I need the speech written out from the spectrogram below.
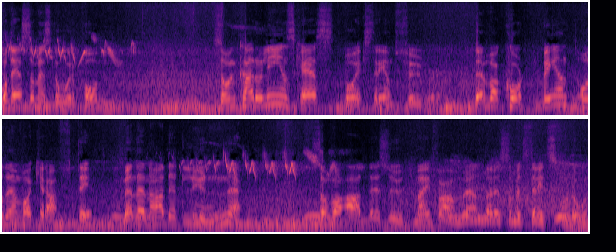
Och det är som en stor ponny. Så en karolinsk häst var extremt ful. Den var kortbent och den var kraftig. Men den hade ett lynne som var alldeles utmärkt för användare som ett stridsfordon.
